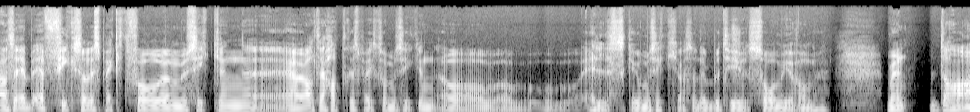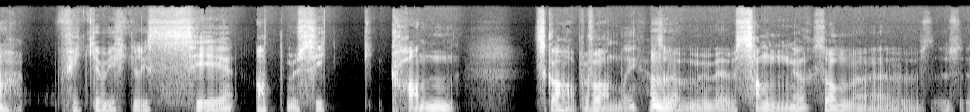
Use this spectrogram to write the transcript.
altså, jeg, jeg fikk så respekt for eh, musikken. Jeg har alltid hatt respekt for musikken, og, og, og elsker jo musikk. Altså, det betyr så mye for meg. Men da fikk jeg virkelig se at musikk kan skape forandring. Altså mm. sanger som, eh,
